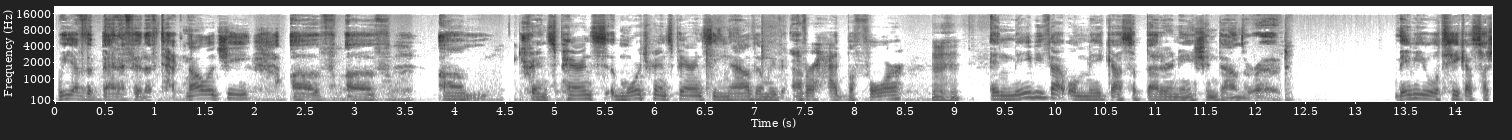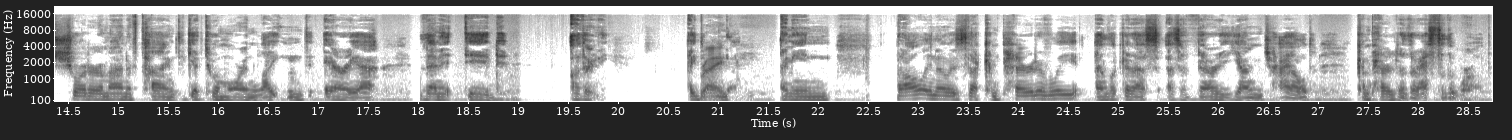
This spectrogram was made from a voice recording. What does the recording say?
We have the benefit of technology, of, of um, transparency, more transparency now than we've ever had before. Mm-hmm. And maybe that will make us a better nation down the road. Maybe it will take us a shorter amount of time to get to a more enlightened area than it did other nations. I don't right. know. I mean, but all I know is that comparatively, I look at us as a very young child compared to the rest of the world.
